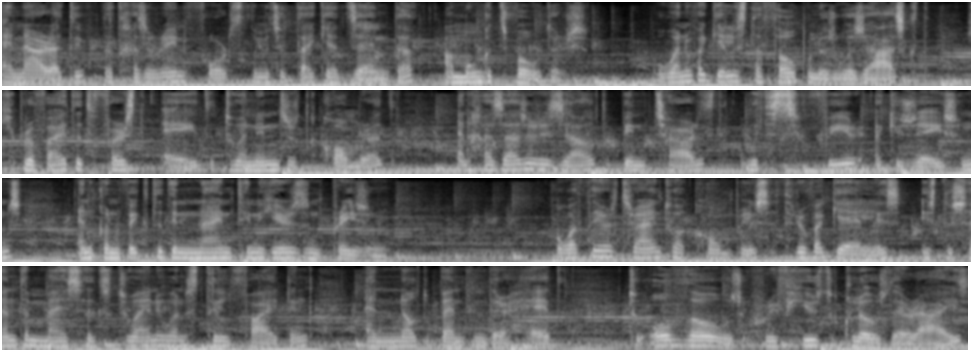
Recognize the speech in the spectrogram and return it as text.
a narrative that has reinforced the Mitsotaki agenda among its voters. When Vangelis Stathopoulos was asked, he provided first aid to an injured comrade and has as a result been charged with severe accusations and convicted in 19 years in prison. What they are trying to accomplish through Vangelis is to send a message to anyone still fighting and not bending their head, to all those who refuse to close their eyes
